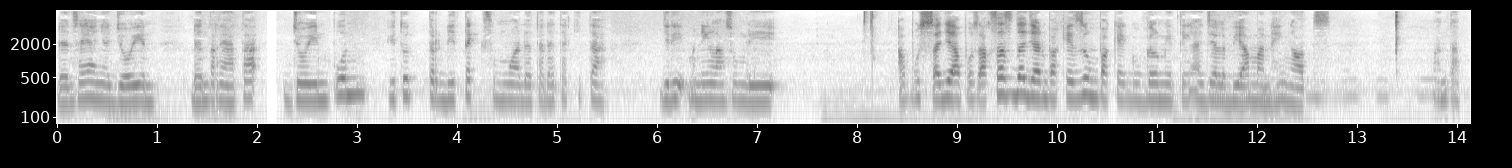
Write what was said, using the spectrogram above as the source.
dan saya hanya join. Dan ternyata join pun itu terdetek semua data-data kita. Jadi mending langsung di hapus saja hapus akses. Dah jangan pakai zoom pakai google meeting aja. Lebih aman hangouts. Mantap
